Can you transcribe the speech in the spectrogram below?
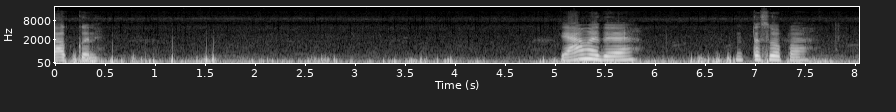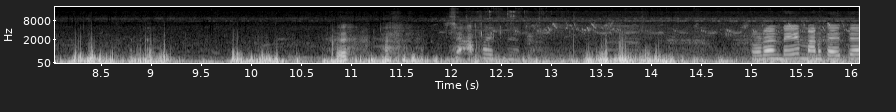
లాక్కొని. ఏమది? ఇంత సోపా? చూడండి మనకైతే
